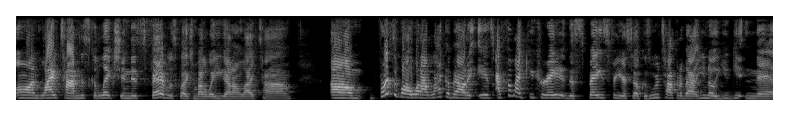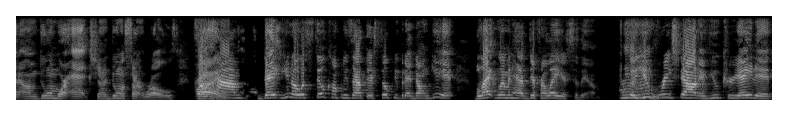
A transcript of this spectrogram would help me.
on Lifetime. This collection, this fabulous collection, by the way, you got on Lifetime. Um, first of all, what I like about it is I feel like you created the space for yourself because we are talking about, you know, you getting that um doing more action or doing certain roles. Right. Sometimes they, you know, it's still companies out there, still people that don't get black women have different layers to them. So you've Mhm. reached out and you created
